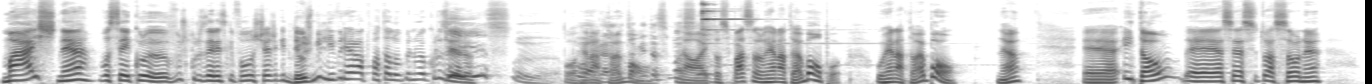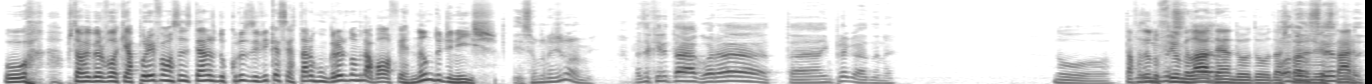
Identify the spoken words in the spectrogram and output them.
Mas, né, você, cru- eu vi uns cruzeirenses que foram no chat que Deus me livre Renato Portaluppi no meu cruzeiro. Que isso? Pô, o Renatão galera é bom. tá não, aí estão se passando. O Renatão é bom, pô. O Renatão é bom, né? É, então, é, essa é a situação, né? O Gustavo Ribeiro falou aqui: apurei informações internas do Cruz e vi que acertaram com o grande nome da bola, Fernando Diniz. Esse é um grande nome. Mas é que ele tá agora. tá empregado, né? No, tá fazendo o filme lá, né? Do, do- da O história universitária.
